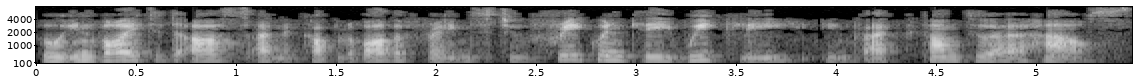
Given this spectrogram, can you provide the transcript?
who invited us and a couple of other friends to frequently, weekly, in fact, come to her house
